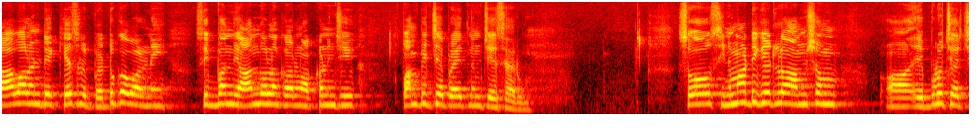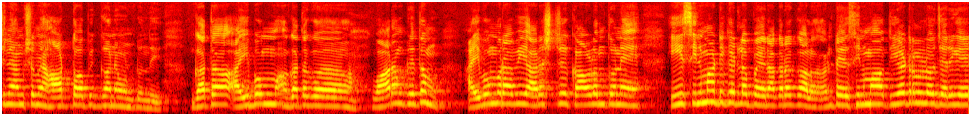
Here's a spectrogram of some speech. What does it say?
కావాలంటే కేసులు పెట్టుకోవాలని సిబ్బంది ఆందోళనకారులను అక్కడి నుంచి పంపించే ప్రయత్నం చేశారు. సో సినిమా టికెట్ల అంశం ఎప్పుడూ చర్చనీయాంశమే హాట్ టాపిక్గానే ఉంటుంది. గత ఐబొమ్ గత వారం క్రితం ఐబొమ్ రవి అరెస్ట్ కావడంతోనే ఈ సినిమా టికెట్లపై రకరకాల అంటే సినిమా థియేటర్లలో జరిగే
